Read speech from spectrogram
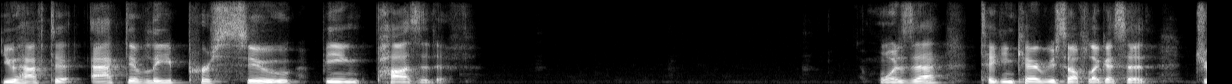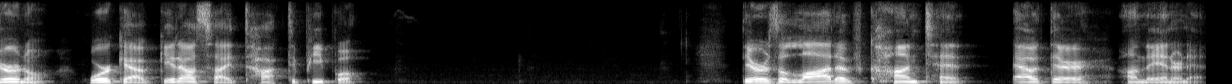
You have to actively pursue being positive. What is that? Taking care of yourself. Like I said, journal, workout, get outside, talk to people. There is a lot of content out there on the internet.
